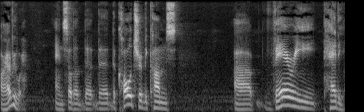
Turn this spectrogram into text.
are everywhere. And so the the the, the culture becomes uh, very petty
